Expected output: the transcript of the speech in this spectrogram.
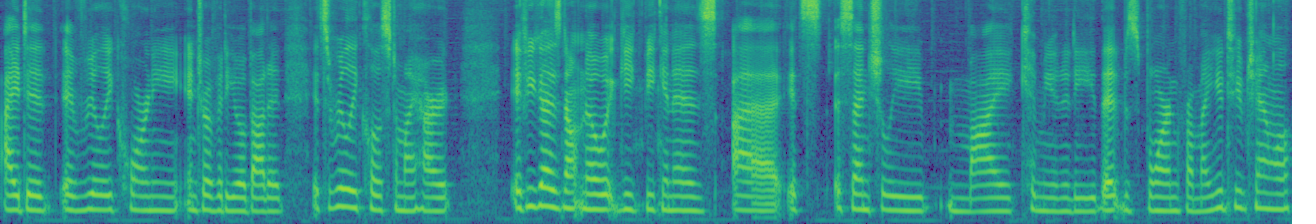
I did a really corny intro video about it. It's really close to my heart. If you guys don't know what Geek Beacon is, uh, it's essentially my community that was born from my YouTube channel.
